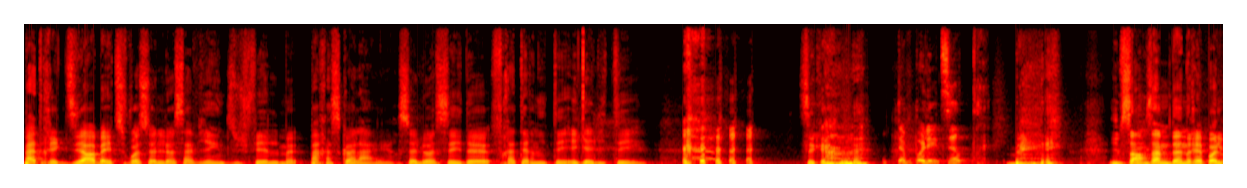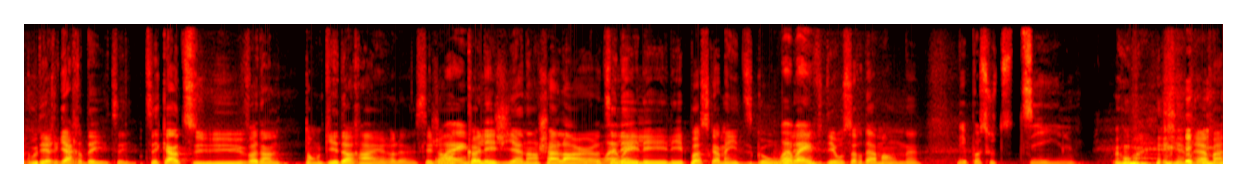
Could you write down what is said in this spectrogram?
Patrick dit Ah, ben, tu vois, celui-là, ça vient du film parascolaire. Celui-là, c'est de Fraternité, Égalité. c'est comme. T'aimes pas les titres? Ben, il me semble que ça me donnerait pas le goût de les regarder, tu sais. Quand tu vas dans ton guide horaire, là, c'est genre Ouais. collégienne en chaleur, tu sais, Ouais, les, les, les postes comme Indigo, ou ouais. la vidéo sur demande, là. Les pas sous tu tiens. là. Ouais, vraiment.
